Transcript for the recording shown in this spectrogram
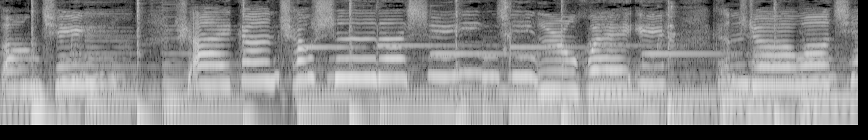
放晴晒干潮湿的心情，让回忆跟着我前。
